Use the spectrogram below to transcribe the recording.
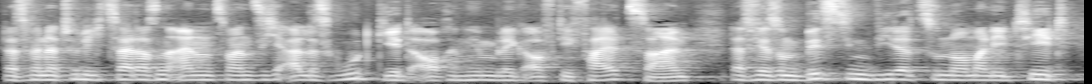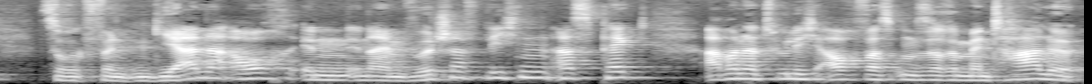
dass wenn natürlich 2021 alles gut geht, auch im Hinblick auf die Fallzahlen, dass wir so ein bisschen wieder zur Normalität zurückfinden. Gerne auch in, in einem wirtschaftlichen Aspekt, aber natürlich auch was unsere mentale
